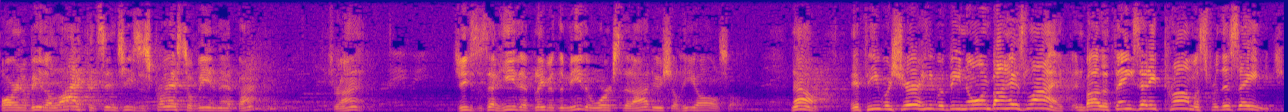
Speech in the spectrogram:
For it'll be the life that's in Jesus Christ will be in that vine. That's right. Jesus said, He that believeth in me, the works that I do shall he also. Now, if he was sure, he would be known by his life and by the things that he promised for this age.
